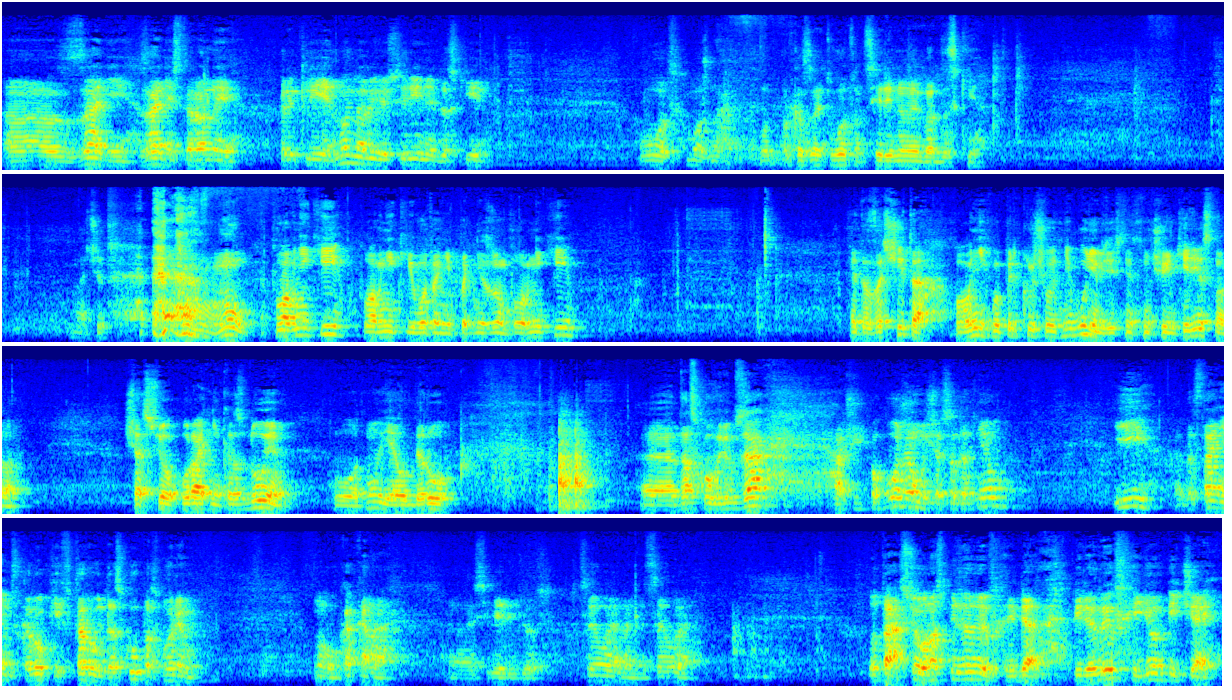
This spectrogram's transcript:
А, С задней, с задней стороны приклеен номер ее серийной доски. Вот, можно вот показать, вот он, серийный номер доски. Значит, ну, плавники, плавники, вот они под низом плавники. Это защита. Плавник мы прикручивать не будем, здесь нет ничего интересного. Сейчас все аккуратненько сдуем. Вот, ну, я уберу э, доску в рюкзак, а чуть попозже мы сейчас отдохнем и достанем с коробки вторую доску, посмотрим, ну, как она э, себя ведет. Целая она, не целая. Вот так, все, у нас перерыв, ребята, перерыв, идем пить чай.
